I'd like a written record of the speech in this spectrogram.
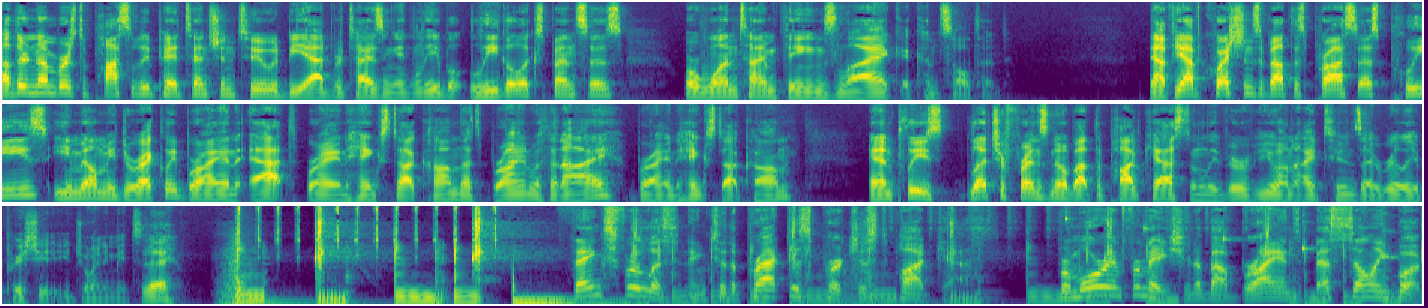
Other numbers to possibly pay attention to would be advertising and legal, legal expenses or one-time things like a consultant. Now, if you have questions about this process, please email me directly, Brian at brianhanks.com. That's Brian with an I, brianhanks.com. And please let your friends know about the podcast and leave a review on iTunes. I really appreciate you joining me today. Thanks for listening to the Practice Purchased podcast. For more information about Brian's best selling book,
